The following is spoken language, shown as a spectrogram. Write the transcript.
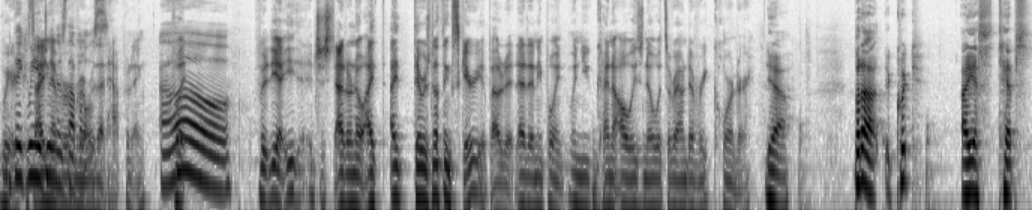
Weird, Like, when 'cause you're I doing never those remember levels. that happening. Oh, But, but yeah, it it just I don't know. I I there was nothing scary about it at any point when you kind of always know what's around every corner. Yeah. But uh quick I guess tips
